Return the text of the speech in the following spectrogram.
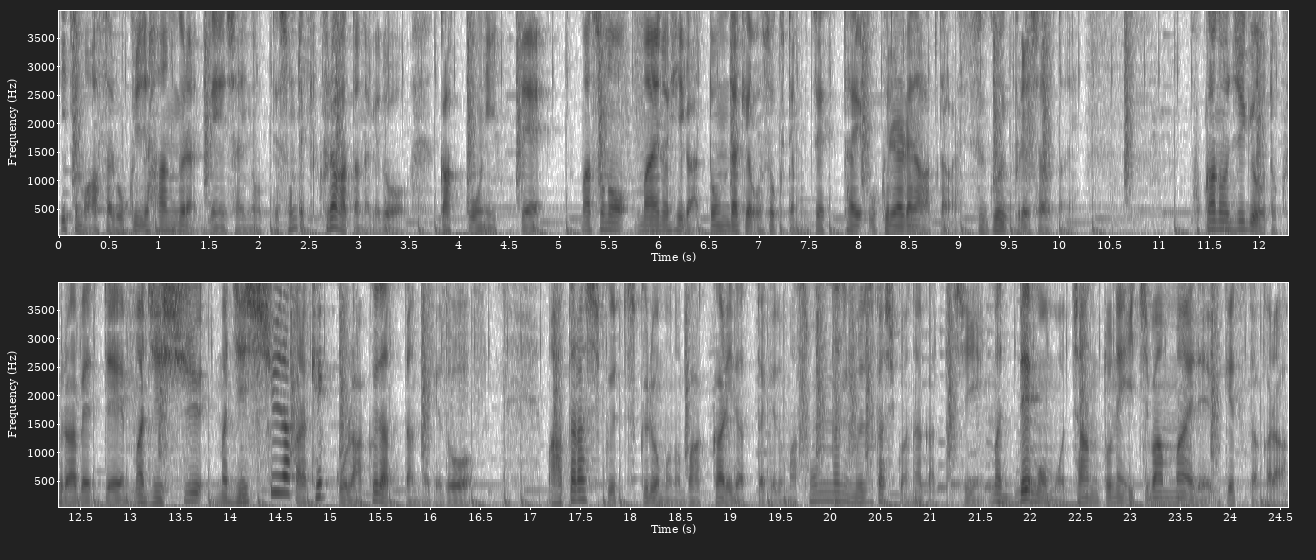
いつも朝6時半ぐらいの電車に乗って、その時暗かったんだけど、学校に行って、まあ、その前の日がどんだけ遅くても絶対遅れられなかったからすごいプレッシャーだったね。他の授業と比べて、まあ、実習、まあ、実習だから結構楽だったんだけど、まあ、新しく作るものばっかりだったけど、まあ、そんなに難しくはなかったし、まあ、デモもちゃんとね一番前で受けてたから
